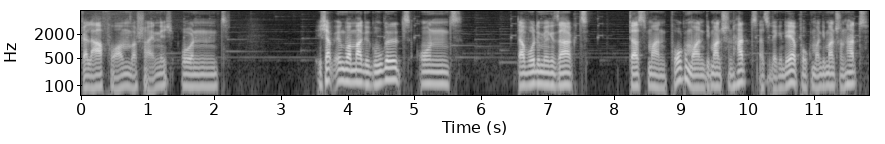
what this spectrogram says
Galar-Form wahrscheinlich und ich habe irgendwann mal gegoogelt und da wurde mir gesagt, dass man Pokémon, die man schon hat, also legendäre Pokémon, die man schon hat,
